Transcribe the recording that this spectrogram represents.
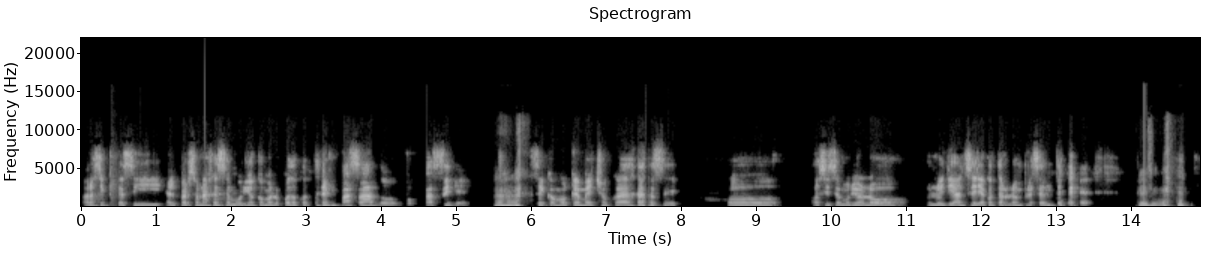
ahora sí que si el personaje se murió, ¿cómo lo puedo contar en pasado? Un poco así. Sí, como que me chocó así. O, o si se murió, lo, lo ideal sería contarlo en presente. sí, sí.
